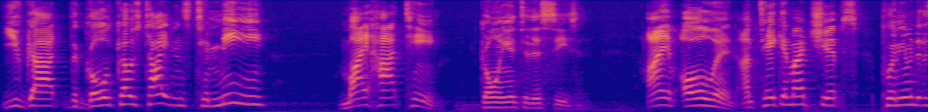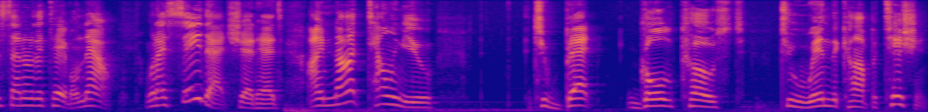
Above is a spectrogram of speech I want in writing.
You've got the Gold Coast Titans. To me, my hot team going into this season. I am all in. I'm taking my chips, putting them into the center of the table. Now, when I say that, Shedheads, I'm not telling you to bet Gold Coast to win the competition.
